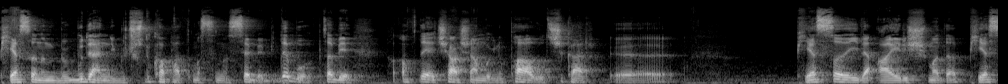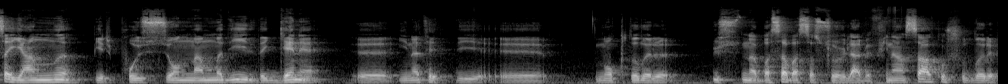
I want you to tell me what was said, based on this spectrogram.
piyasanın bu denli güçlü kapatmasının sebebi de bu. Tabii haftaya çarşamba günü Powell çıkar. Piyasa ile ayrışmada piyasa yanlı bir pozisyonlanma değil de gene e, inat ettiği e, noktaları üstüne basa basa söyler ve finansal koşulları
